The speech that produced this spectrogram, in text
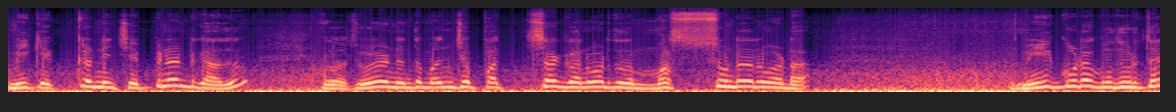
మీకు ఎక్కడ నేను చెప్పినట్టు కాదు. చూడండి ఎంత మంచిగా పచ్చగా కనబడుతుంది. మస్తు ఉంటుంది అనమాట మీకు కూడా కుదిరితే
